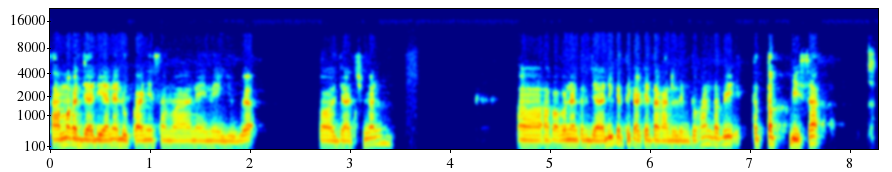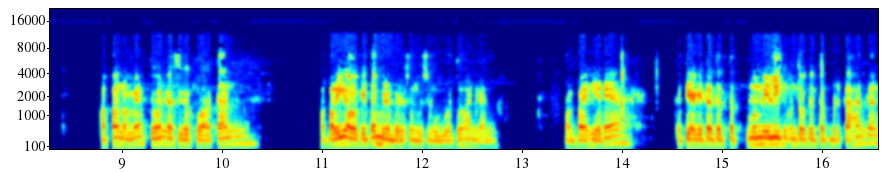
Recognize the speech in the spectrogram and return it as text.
sama kejadiannya dukanya sama Nenek juga, soal judgment, eh, apa pun yang terjadi ketika kita ngandelin Tuhan, tapi tetap bisa, apa namanya, Tuhan kasih kekuatan, apalagi kalau kita benar-benar sungguh-sungguh buat Tuhan kan. Sampai akhirnya ketika kita tetap memilih untuk tetap bertahan kan,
